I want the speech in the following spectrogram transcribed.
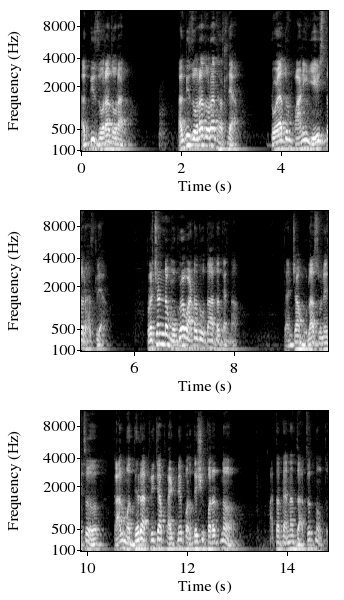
अगदी जोराजोरात. अगदी जोराजोरात हसल्या. डोळ्यातून पाणी येईस तर हसल्या. प्रचंड मोकळं वाटत होतं आता त्यांना. त्यांच्या मुलासुनेचं काल मध्यरात्रीच्या फ्लाईटने परदेशी परतणं आता त्यांना जाचत नव्हतं.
